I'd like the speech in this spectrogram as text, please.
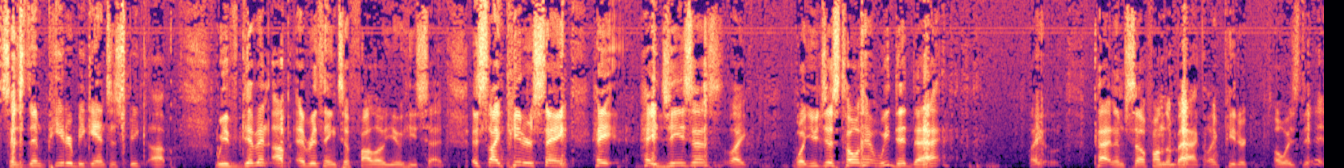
says, Then Peter began to speak up. We've given up everything to follow you, he said. It's like Peter saying, Hey, hey, Jesus, like what you just told him, we did that. Like patting himself on the back like Peter always did. Like,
